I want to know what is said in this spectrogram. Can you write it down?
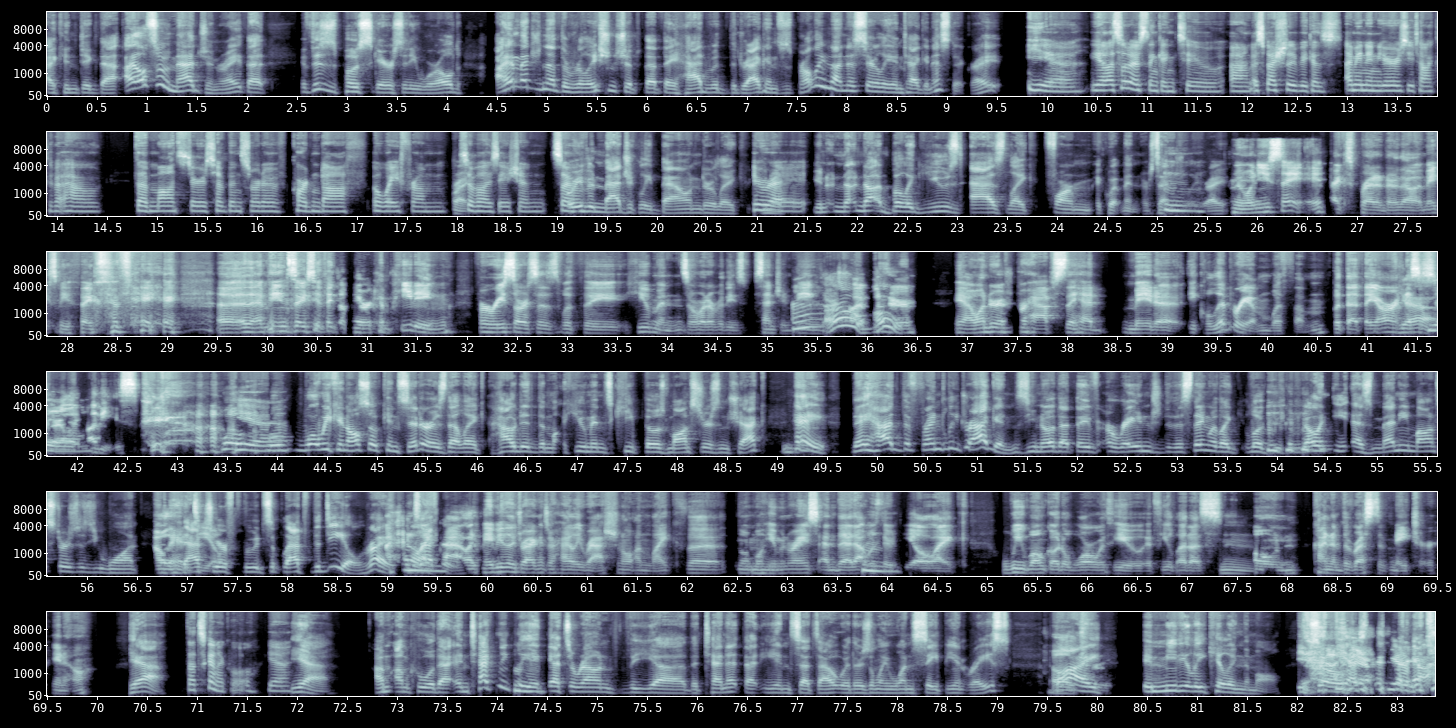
I can dig that. I also imagine, right, that if this is post scarcity world, I imagine that the relationship that they had with the dragons is probably not necessarily antagonistic, right? Yeah, yeah, that's what I was thinking too. Um, especially because I mean, in yours you talked about how the monsters have been sort of cordoned off away from Right. civilization. So or even magically bound or like you know, right, you know not, not but like used as like farm equipment essentially Mm. right I mean, when you say apex predator, though, it makes me think that they uh, that means makes you think that they were competing for resources with the humans or whatever these sentient beings are. So I Oh, oh. wonder, yeah, I wonder if perhaps they had made a equilibrium with them, but that they aren't Yeah. necessarily Yeah. buddies. well, Yeah. well what we can also consider is that like how did the mo- humans keep those monsters in check hey they had the friendly dragons you know that they've arranged this thing with like look you can go and eat as many monsters as you want oh, they had a that's deal. your food sup- that's the deal right I kind of like that. Like maybe the dragons are highly rational, unlike the normal Mhm. human race, and that that was their Mm. deal. Like we won't go to war with you if you let us Mm. own kind of the rest of nature. You know. yeah that's kind of cool. Yeah, Yeah. I'm I'm cool with that. And technically Mhm. it gets around the uh the tenet that Ian sets out where there's only one sapient race by Oh, true. immediately killing them all. Yeah. So Yes, yeah.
